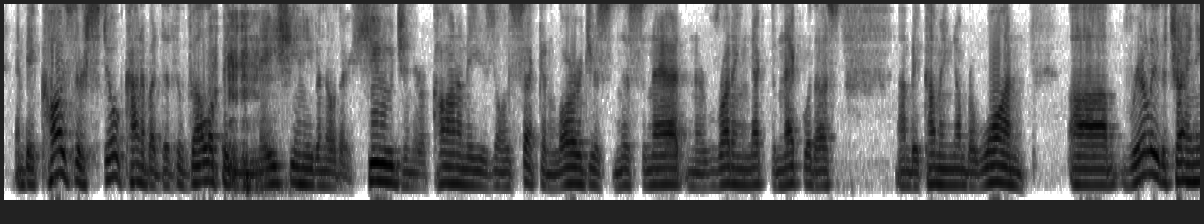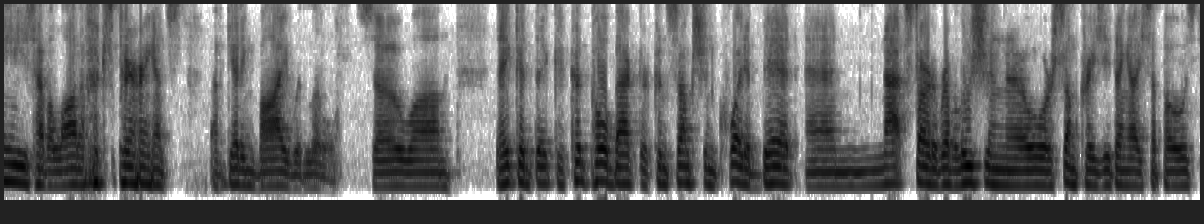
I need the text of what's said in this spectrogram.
and because they're still kind of a developing nation, even though they're huge and their economy is only second largest and this and that, and they're running neck to neck with us on becoming number one, um, really the Chinese have a lot of experience of getting by with little. So um, they could they could, could pull back their consumption quite a bit and not start a revolution or some crazy thing, I suppose.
